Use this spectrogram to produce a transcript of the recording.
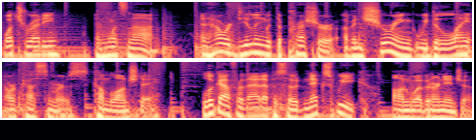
what's ready, and what's not and how we're dealing with the pressure of ensuring we delight our customers come launch day. Look out for that episode next week on Webinar Ninja.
